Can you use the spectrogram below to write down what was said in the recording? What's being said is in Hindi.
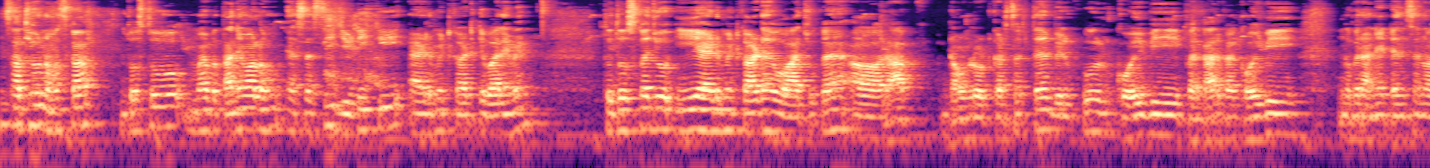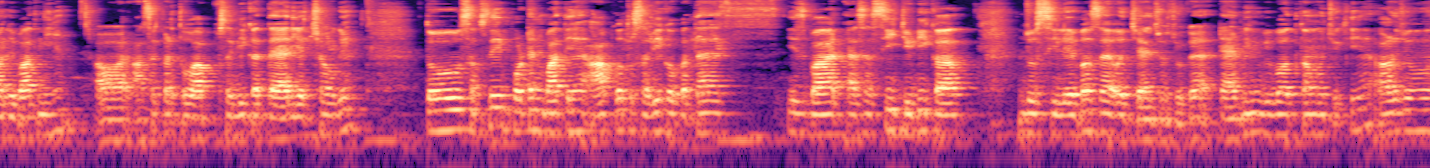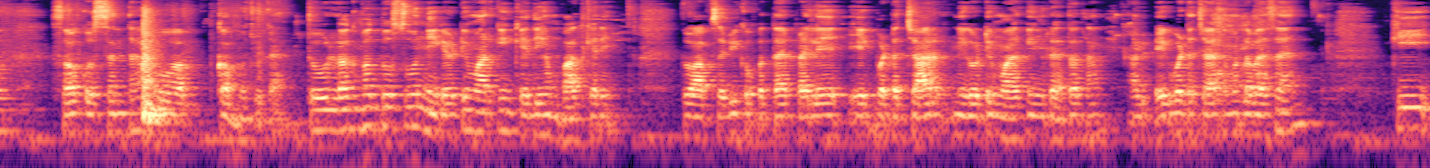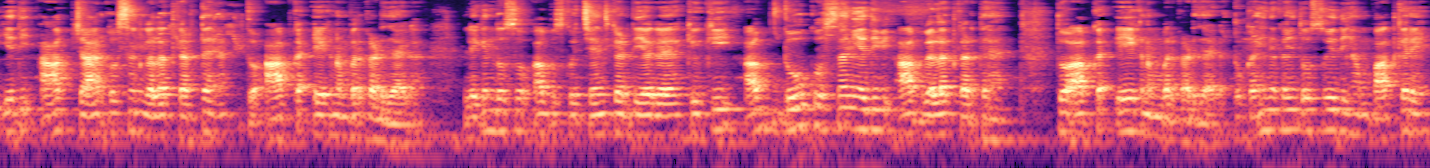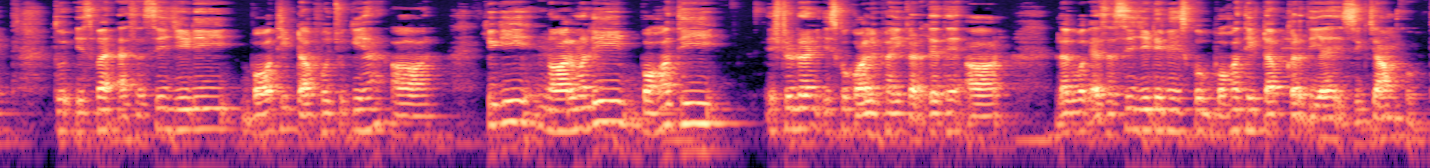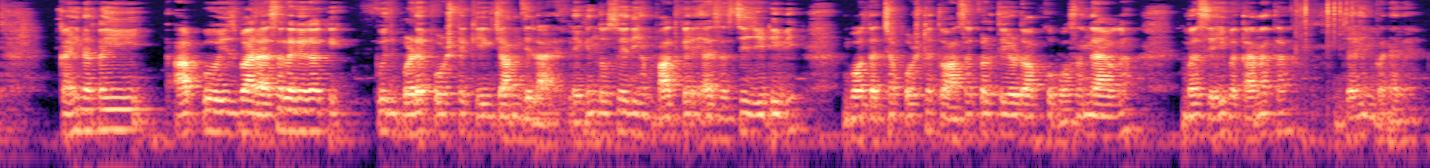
साथियों, नमस्कार। दोस्तों, मैं बताने वाला हूँ एसएससी जीडी की एडमिट कार्ड के बारे में। तो दोस्त का जो ई एडमिट कार्ड है, वो आ चुका है और आप डाउनलोड कर सकते हैं। बिल्कुल कोई भी प्रकार का कोई भी घबराने टेंशन वाली बात नहीं है और आशा कर तो आप सभी का तैयारी अच्छा हो गया तो सबसे इम्पोर्टेंट बात यह है, आपको तो सभी को पता है, इस बार एसएससी जीडी का जो सिलेबस है, वो चेंज हो चुका है। टाइमिंग भी बहुत कम हो चुकी है और जो सौ क्वेश्चन था, वो अब कम हो चुका है। तो लगभग दोस्तों नेगेटिव मार्किंग की यदि हम बात करें तो आप सभी को पता है, पहले एक बटा चार नेगेटिव मार्किंग रहता था। अब एक बटा चार का मतलब ऐसा है कि यदि आप चार क्वेश्चन गलत करते हैं तो आपका एक नंबर कट जाएगा। लेकिन दोस्तों, अब उसको चेंज कर दिया गया है, क्योंकि अब दो क्वेश्चन यदि भी आप गलत करते हैं तो आपका एक नंबर कट जाएगा। तो कहीं ना कहीं दोस्तों, यदि हम बात करें तो इस बार S S C G D बहुत ही टफ हो चुकी है और क्योंकि नॉर्मली बहुत ही स्टूडेंट इसको क्वालिफाई करते थे और लगभग S S C G D ने इसको बहुत ही टफ कर दिया है इस एग्ज़ाम को। कहीं ना कहीं आपको इस बार ऐसा लगेगा कि कुछ बड़े पोस्ट के एग्ज़ाम दिला है। लेकिन दोस्तों, यदि हम बात करें S S C G D भी, बहुत अच्छा पोस्ट है तो आशा करते हो आपको पसंद आया होगा। बस यही बताना था। जय हिंद, बने रहे।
